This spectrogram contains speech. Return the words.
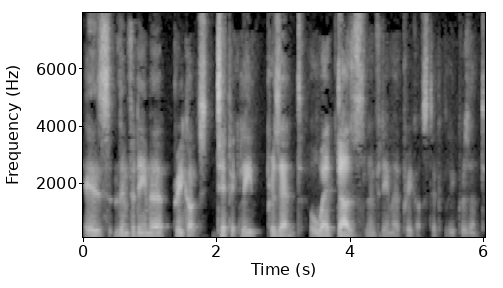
is lymphedema praecox typically present, or where does lymphedema praecox typically present?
